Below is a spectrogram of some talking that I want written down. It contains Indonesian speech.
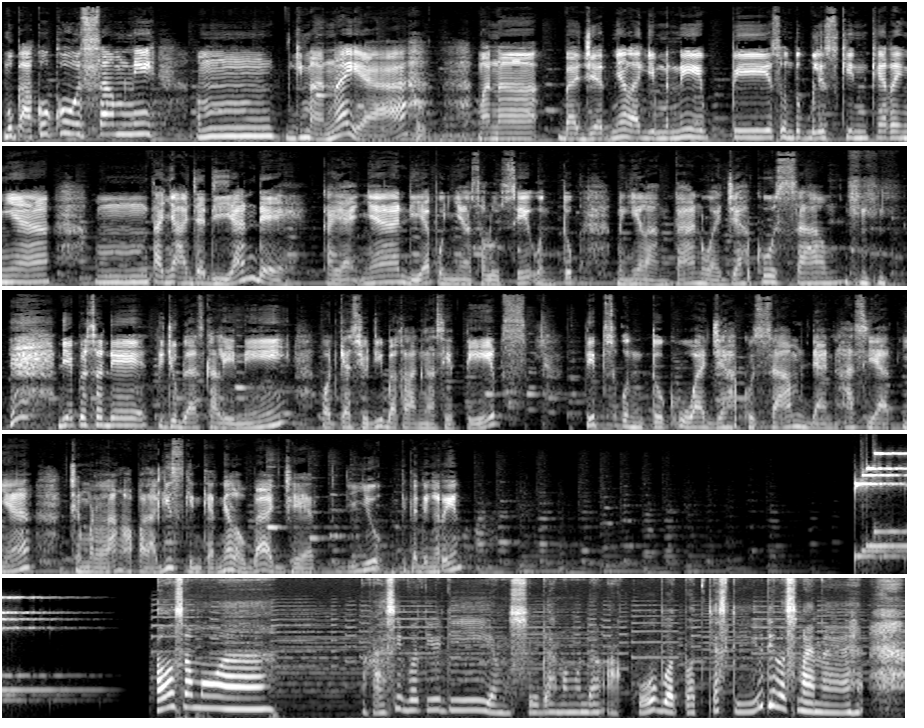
muka aku kusam nih. Hmm, gimana ya? Mana budgetnya lagi menipis untuk beli skincare-nya? Hmm, tanya aja Dian deh. Kayaknya dia punya solusi untuk menghilangkan wajah kusam. Di episode 17 kali ini, podcast Yudi bakalan ngasih tips tips untuk wajah kusam dan khasiatnya cemerlang apalagi skincare-nya low budget. Yuk kita dengerin. Halo semua, makasih buat Yudi yang sudah mengundang aku buat podcast di Yudi Lesmana.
